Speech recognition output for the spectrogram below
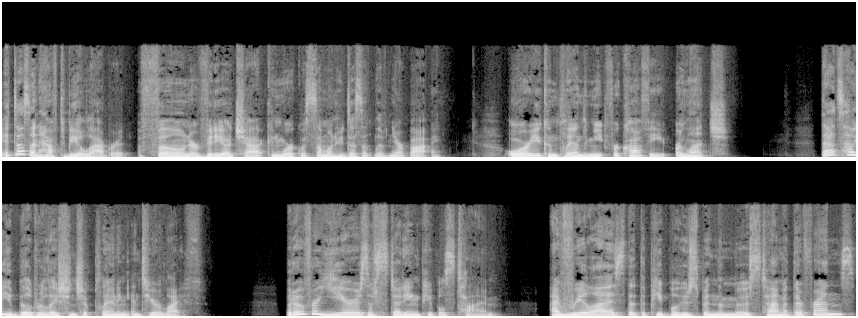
It doesn't have to be elaborate. A phone or video chat can work with someone who doesn't live nearby. Or you can plan to meet for coffee or lunch. That's how you build relationship planning into your life. But over years of studying people's time, I've realized that the people who spend the most time with their friends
